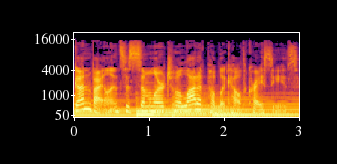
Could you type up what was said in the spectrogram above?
gun violence is similar to a lot of public health crises.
